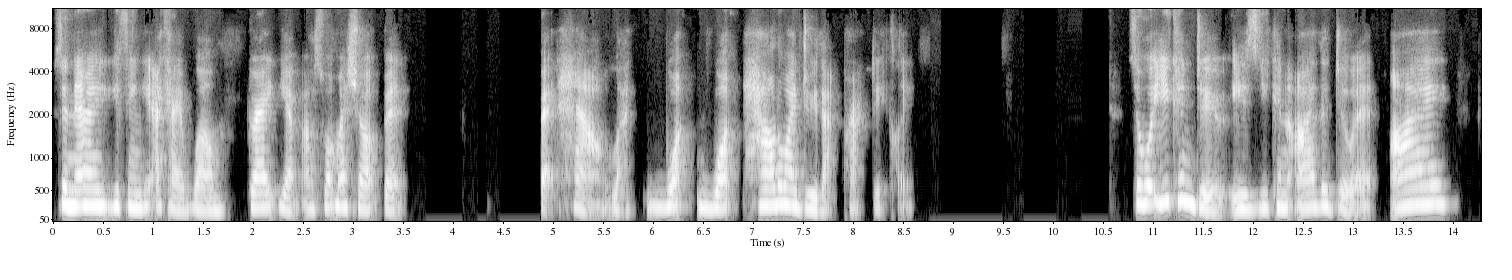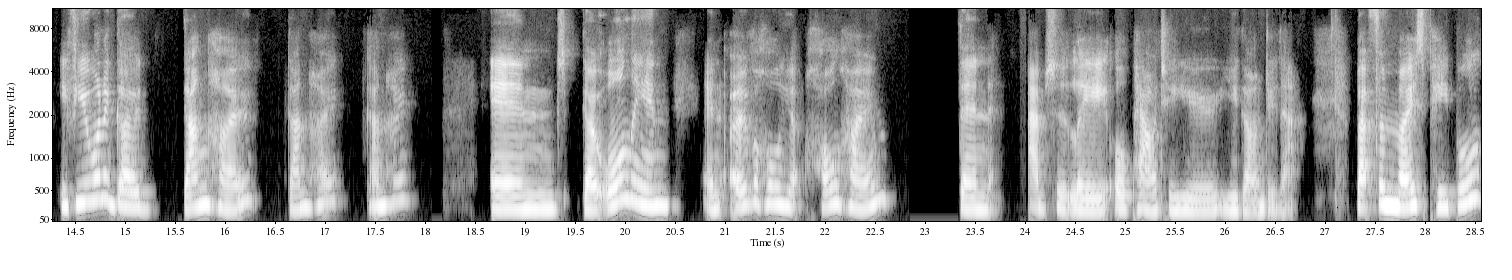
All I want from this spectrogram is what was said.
So now you're thinking, okay, well, great, yep, I'll swap my shop, but but how? Like what what how do I do that practically? So what you can do is you can either do it. I if you want to go gung ho, gun ho, gun ho, and go all in and overhaul your whole home, then absolutely all power to you. You go and do that. But for most people,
